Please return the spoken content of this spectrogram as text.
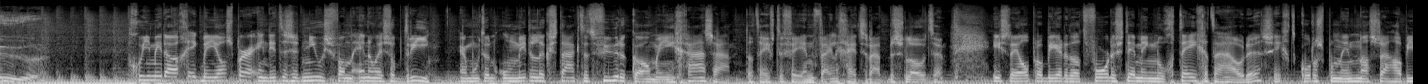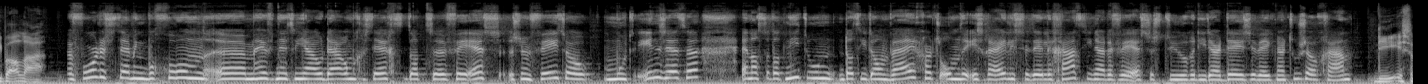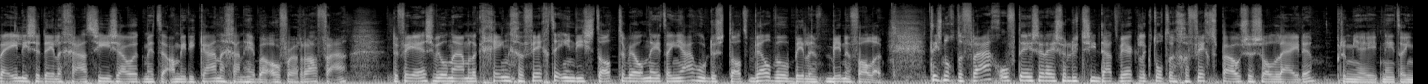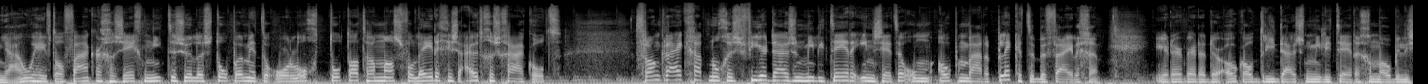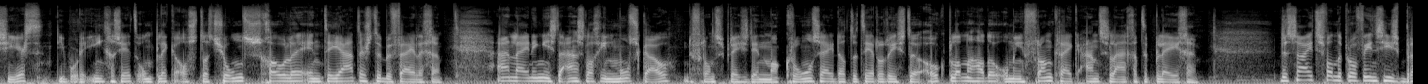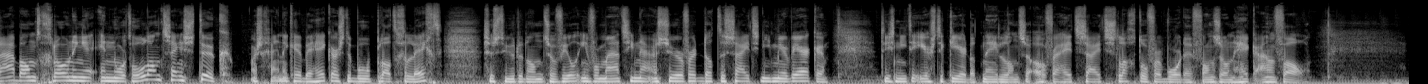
uur. Goedemiddag, ik ben Jasper en dit is het nieuws van NOS op 3. Er moet een onmiddellijk staakt het vuren komen in Gaza. Dat heeft de VN-veiligheidsraad besloten. Israël probeerde dat voor de stemming nog tegen te houden, zegt correspondent Nasra Habiballah. Voor de stemming begon um, heeft Netanyahu daarom gezegd dat de VS zijn veto moet inzetten. En als ze dat niet doen, dat hij dan weigert om de Israëlische delegatie naar de VS te sturen... die daar deze week naartoe zou gaan. Die Israëlische delegatie zou het met de Amerikanen gaan hebben over Rafah. De VS wil namelijk geen gevechten in die stad... terwijl Netanyahu de stad wel wil binnenvallen. Het is nog de vraag of deze resolutie daadwerkelijk tot een gevechtspauze zal leiden. Premier Netanyahu heeft al vaker gezegd niet te zullen stoppen met de oorlog... totdat Hamas volledig is uitgeschakeld. Frankrijk gaat nog eens 4000 militairen inzetten om openbare plekken te beveiligen. Eerder werden er ook al 3000 militairen gemobiliseerd. Die worden ingezet om plekken als stations, scholen en theaters te beveiligen. Aanleiding is de aanslag in Moskou. De Franse president Macron zei dat de terroristen ook plannen hadden om in Frankrijk aanslagen te plegen. De sites van de provincies Brabant, Groningen en Noord-Holland zijn stuk. Waarschijnlijk hebben hackers de boel platgelegd. Ze sturen dan zoveel informatie naar een server dat de sites niet meer werken. Het is niet de eerste keer dat Nederlandse overheidssites slachtoffer worden van zo'n hackaanval.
